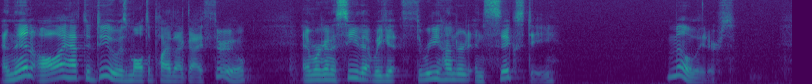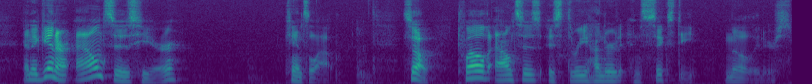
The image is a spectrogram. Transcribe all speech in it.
And then all I have to do is multiply that guy through, and we're going to see that we get 360 milliliters. And again, our ounces here cancel out. So 12 ounces is 360 milliliters.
